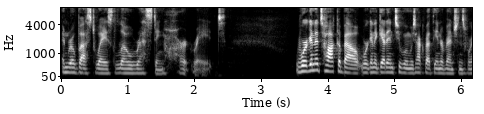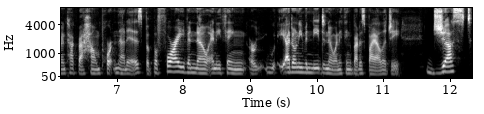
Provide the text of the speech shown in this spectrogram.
and robust way is low resting heart rate. We're going to talk about, we're going to get into when we talk about the interventions, we're going to talk about how important that is. But before I even know anything, or I don't even need to know anything about his biology, just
